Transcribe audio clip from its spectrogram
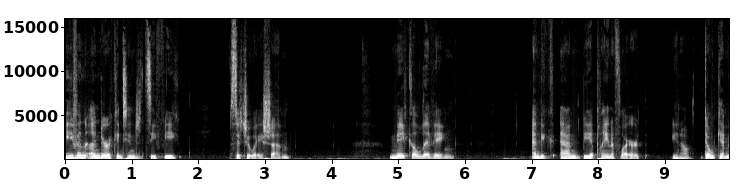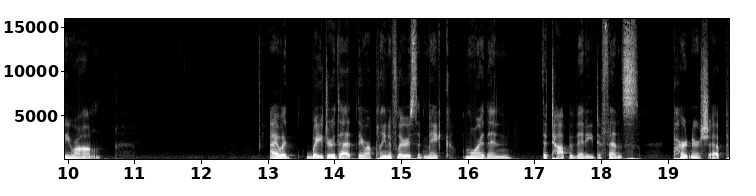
even under a contingency fee situation, make a living and be and be a plaintiff lawyer. You know, don't get me wrong. I would wager that there are plaintiff lawyers that make more than the top of any defense partnership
